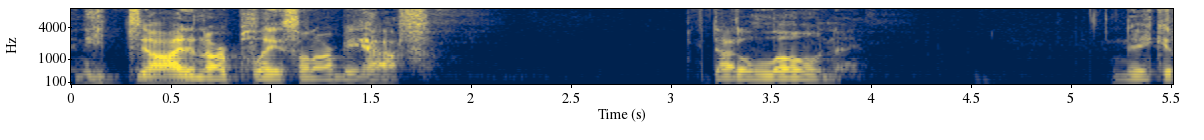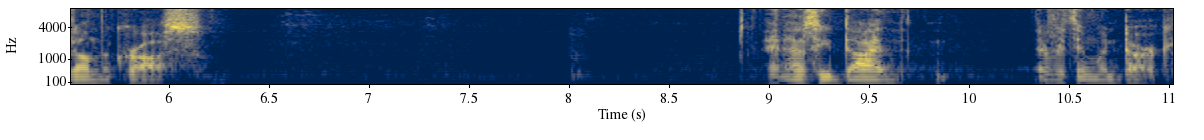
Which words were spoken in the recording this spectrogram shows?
And he died in our place on our behalf. He died alone, naked on the cross. And as he died, everything went dark.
